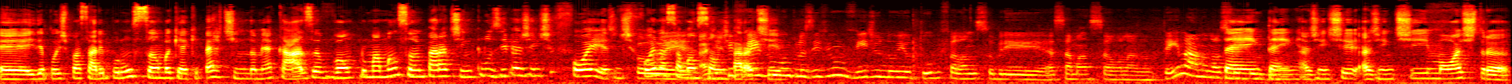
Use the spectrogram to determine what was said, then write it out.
É, e depois de passarem por um samba que é aqui pertinho da minha casa, vão para uma mansão em Paraty. Inclusive a gente foi, a gente foi, foi nessa mansão em Paraty. A gente fez um, inclusive um vídeo no YouTube falando sobre essa mansão lá. No, tem lá no nosso tem, YouTube. Tem, tem. A gente, a gente mostra.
